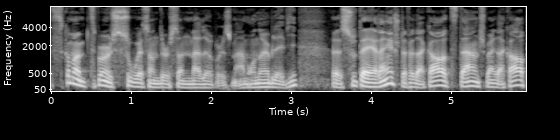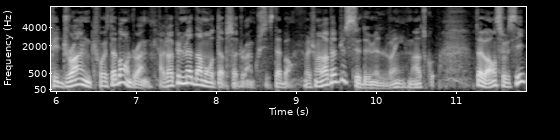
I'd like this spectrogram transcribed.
c'est comme un petit peu un sous-Wes Anderson, malheureusement, à mon humble avis. Euh, Souterrain, je suis tout à fait d'accord. Titan, je suis bien d'accord. Puis Drunk, c'était bon, Drunk. Ah, J'aurais pu le mettre dans mon top, ça, Drunk aussi, c'était bon. Mais je me rappelle plus si c'est 2020, mais en tout cas, c'était bon, c'est aussi.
